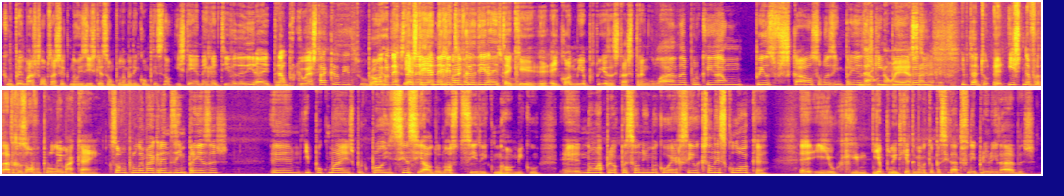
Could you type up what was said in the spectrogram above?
que o Pedro Marcos Lopes acha que não existe, que é só um problema de incompetência. Não, isto é a narrativa da direita. Não, porque eu esta acredito. Pronto, esta é a narrativa acredito. da direita, que a economia portuguesa está estrangulada porque há um peso fiscal sobre as empresas não, que impingam. Não é essa a narrativa. E, portanto, eh, isto, na verdade, resolve o problema a quem? Resolve o problema a grandes empresas eh, e pouco mais, porque para o essencial do nosso tecido económico eh, não há preocupação nenhuma com o RC, a questão nem se coloca. Eh, e, o que, e a política é também uma capacidade de definir prioridades.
